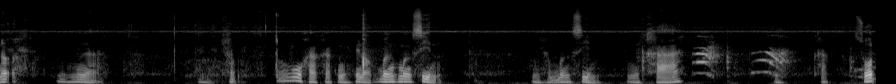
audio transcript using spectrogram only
เนาะเนื้อครับโอ้คักๆนี่พี่น้องเบิ่งเบิ่งสินนี่ครับเบิ่งสินนี่ขานี่คักสด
